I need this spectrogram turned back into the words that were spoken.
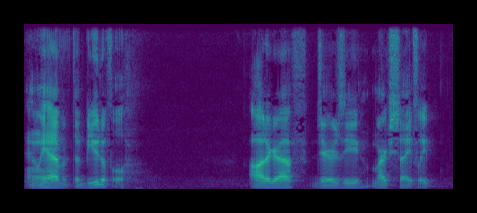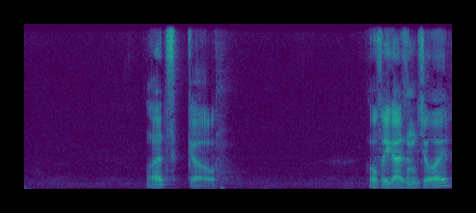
And we have the beautiful autograph jersey, Mark Scheifele. Let's go. Hopefully you guys enjoyed.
